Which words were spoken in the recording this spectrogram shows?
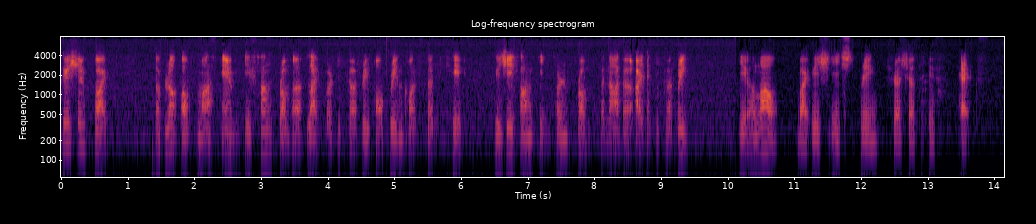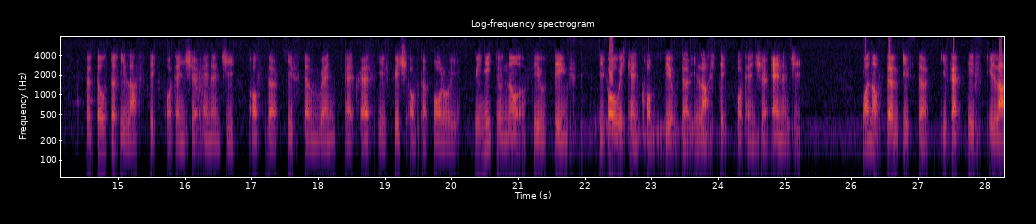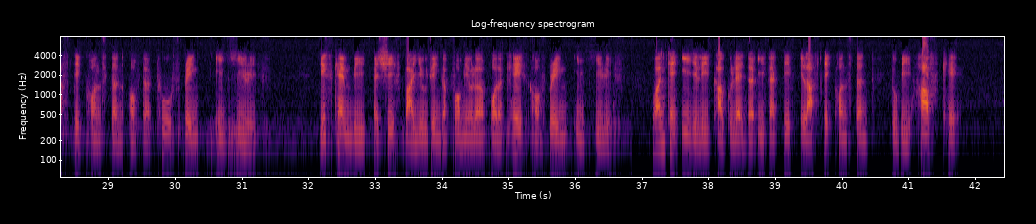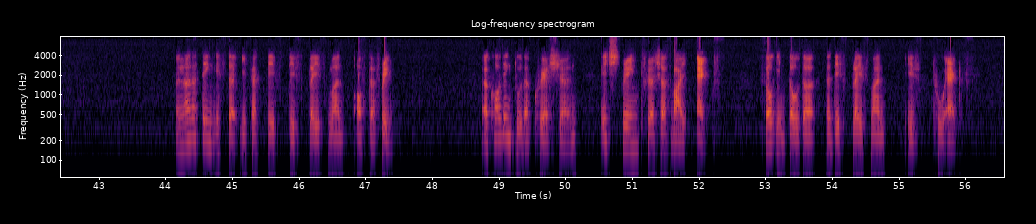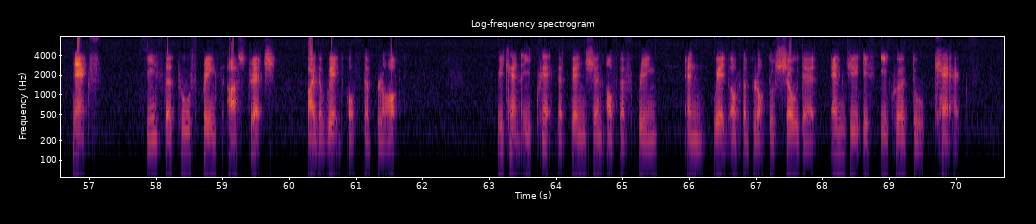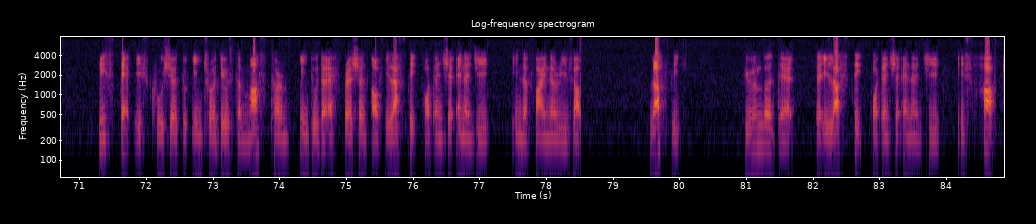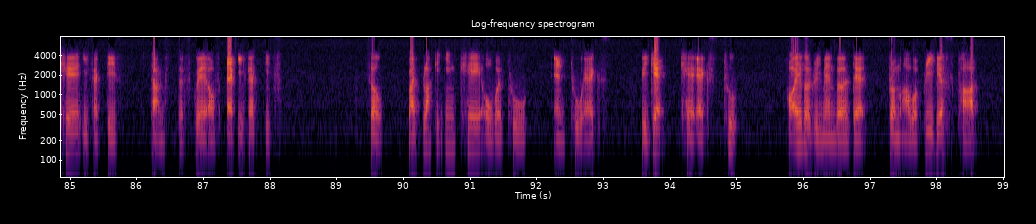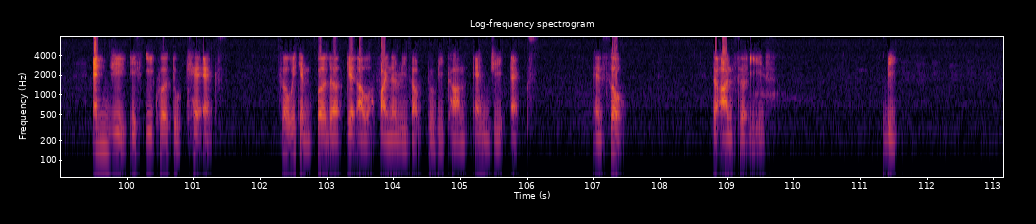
Question 5. A block of mass m is hung from a light vertical spring of spring constant k, which is hung in turn from another identical spring. The amount by which each spring stretches is x. The total elastic potential energy of the system when at rest is which of the following? We need to know a few things before we can compute the elastic potential energy. One of them is the effective elastic constant of the two springs in series. This can be achieved by using the formula for the case of spring in series. One can easily calculate the effective elastic constant to be half k. Another thing is the effective displacement of the spring. According to the question, each spring stretches by x. So in total, the displacement is 2x. Next, since the two springs are stretched by the weight of the block, we can equate the tension of the spring and weight of the block to show that mg is equal to kx. This step is crucial to introduce the mass term into the expression of elastic potential energy in the final result. Lastly, remember that the elastic potential energy is half k effective times the square of F effective. So, by plugging in k over 2 and 2x, we get kx2. However, remember that from our previous part, mg is equal to kx. So we can further get our final result to become mgx. And so, the answer is B.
